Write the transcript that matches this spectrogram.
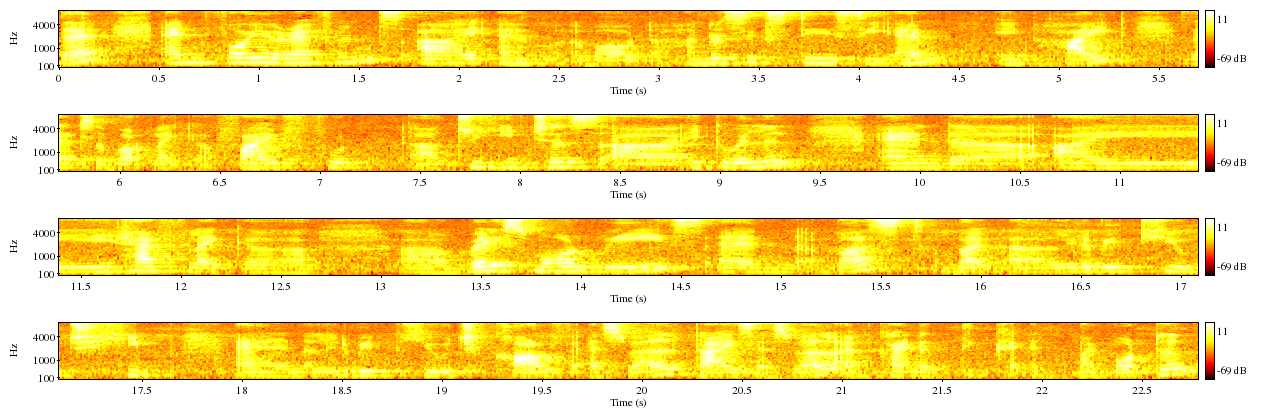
that. And for your reference I am about 160 cm in height. That's about like a 5 foot uh, 3 inches uh, equivalent. And uh, I have like a uh, very small waist and bust but a little bit huge hip and a little bit huge calf as well thighs as well. I'm kind of thick at my bottom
